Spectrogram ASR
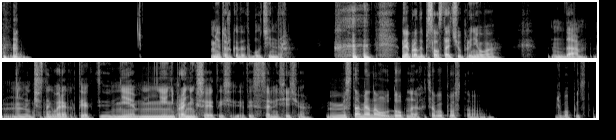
Да. У меня тоже когда-то был Тиндер. Но я, правда, писал статью про него. Да, честно говоря, как-то я не, не, не проникся этой, этой социальной сетью. Местами она удобная, хотя бы просто любопытство.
